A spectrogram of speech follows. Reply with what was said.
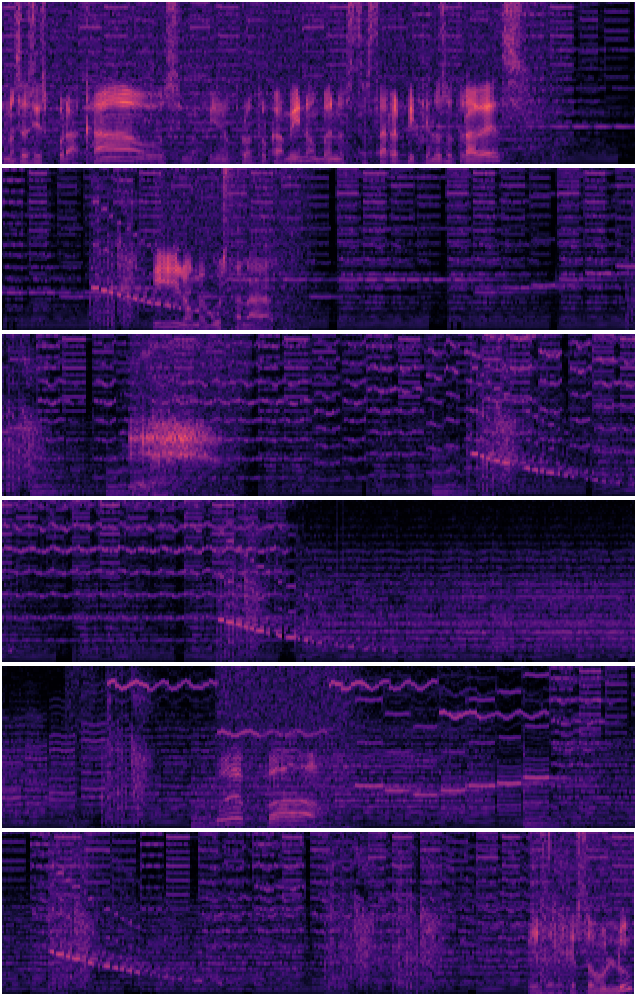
No sé si es por acá o si me fui por otro camino. Bueno, esto está repitiéndose otra vez. Y no me gusta nada. Eh. ¿será que esto es un loop?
